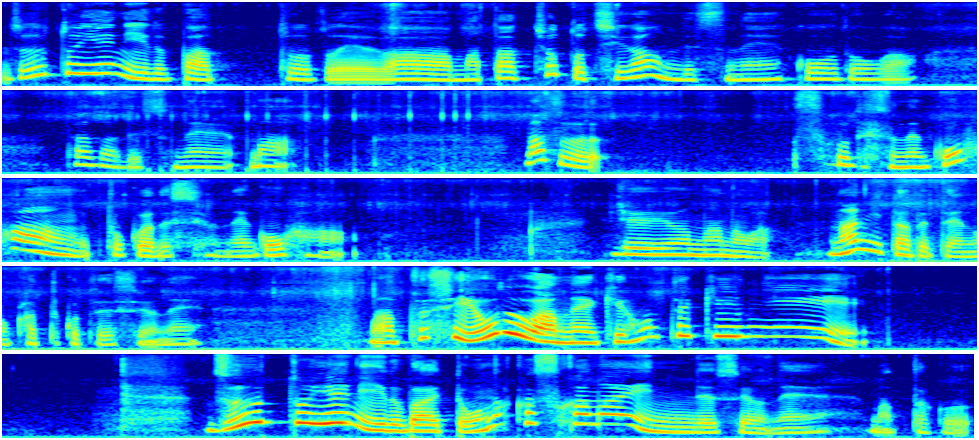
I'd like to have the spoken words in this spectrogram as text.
ずっと家にいるパートではまたちょっと違うんですね行動が。ただですねまあまずそうですねご飯とかですよねご飯重要なのは何食べてんのかってことですよね。まあ、私夜はね基本的にずっと家にいる場合ってお腹空かないんですよね全く。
